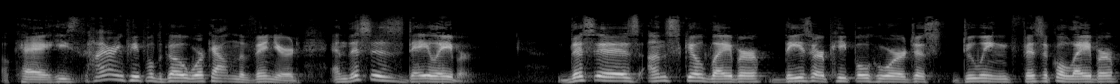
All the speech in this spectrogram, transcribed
Okay, he's hiring people to go work out in the vineyard, and this is day labor. This is unskilled labor. These are people who are just doing physical labor.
